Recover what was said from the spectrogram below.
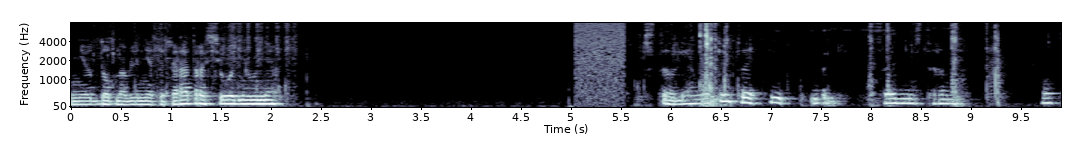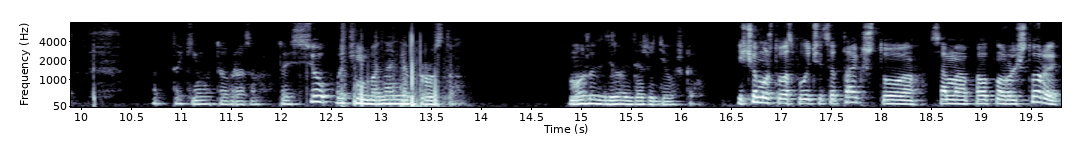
Неудобно, блин, нет оператора сегодня у меня. вставляем вот это и блин, задней стороны. Вот. вот таким вот образом. То есть все очень банально просто. Может сделать даже девушка. Еще может у вас получиться так, что само полотно роль шторы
